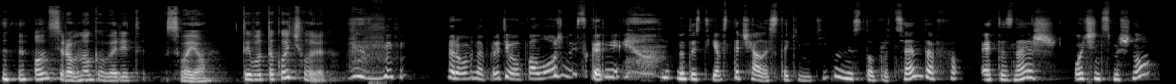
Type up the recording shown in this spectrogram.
он все равно говорит свое. Ты вот такой человек? Ровно противоположный, скорее. Ну, то есть я встречалась с такими типами сто процентов. Это, знаешь, очень смешно,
